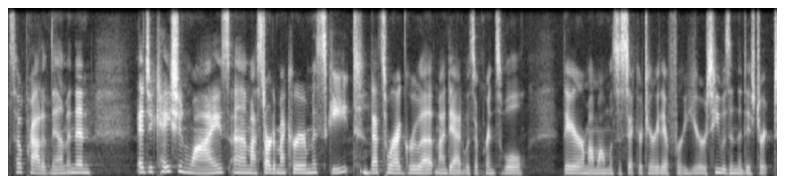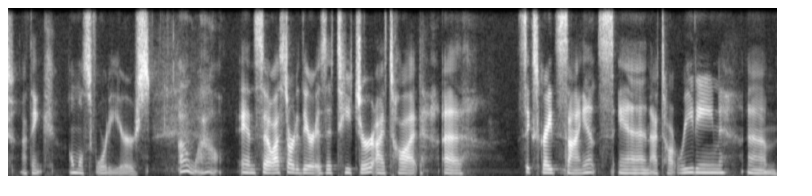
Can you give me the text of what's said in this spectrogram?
So proud of them. And then education wise, um, I started my career in Mesquite. Mm-hmm. That's where I grew up. My dad was a principal there. My mom was a secretary there for years. He was in the district, I think, almost 40 years. Oh, wow. And so I started there as a teacher. I taught uh, sixth grade science and I taught reading. Um,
